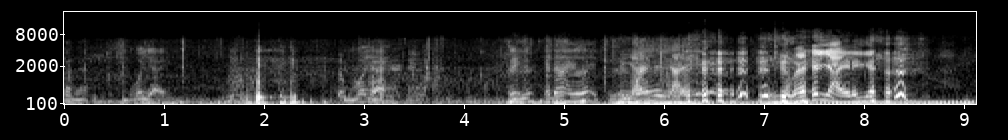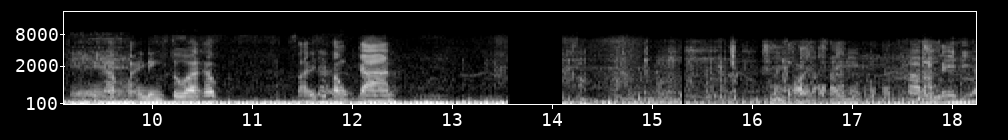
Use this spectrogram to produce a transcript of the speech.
กันเนี่ยถือว่าใหญ่ถือว่าใหญ่ เฮ้ยไม่ได้เลยถือให้ใหญ่ให้ใหญ่ ถือถือให้ไว้ใหญ่ให้ใหญ่เลยเงี้ยเอ๊นี่ะครับมาอีกหนึ่งตัวครับ ไซส์ที่ต้องการไม่ปล่อยแล้วไซส์นี้ถ้าทันไม่ได้เสีย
